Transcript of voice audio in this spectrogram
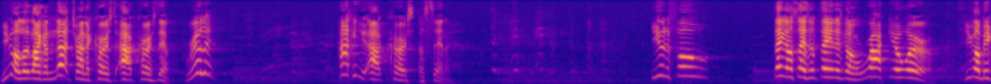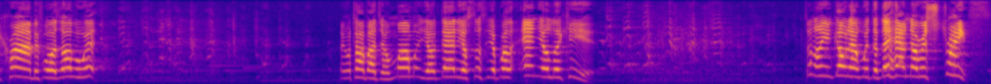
You're going to look like a nut trying to curse, out curse them. Really? How can you out curse a sinner? You the fool? They're going to say something that's going to rock your world. You're going to be crying before it's over with. They're going to talk about your mama, your daddy, your sister, your brother, and your little kid. So don't even go there with them. They have no restraints.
